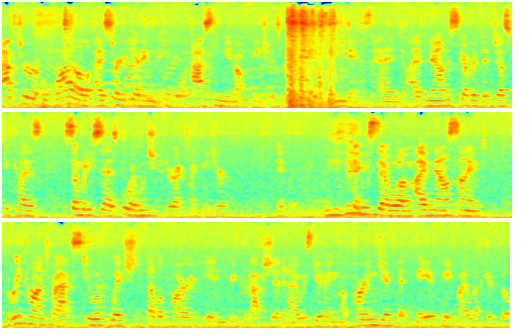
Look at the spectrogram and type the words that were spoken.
after a while, I started getting people asking me about features, and I getting meetings. And I've now discovered that just because somebody says, "Oh, I want you to direct my feature," it doesn't mean anything. So um, I've now signed three contracts, two of which fell apart in pre-production, and I was giving a parting gift that may have paid my electric bill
